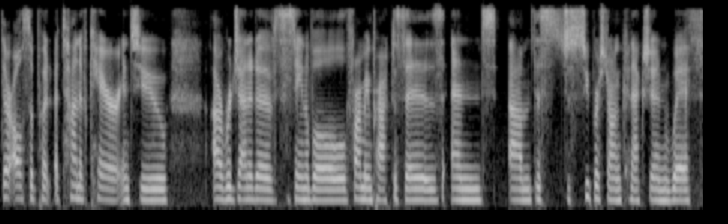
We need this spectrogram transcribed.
they're also put a ton of care into uh, regenerative, sustainable farming practices, and um, this just super strong connection with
